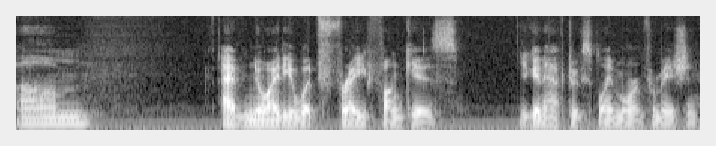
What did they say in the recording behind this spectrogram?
Um, I have no idea what Frey Funk is. You're gonna have to explain more information.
